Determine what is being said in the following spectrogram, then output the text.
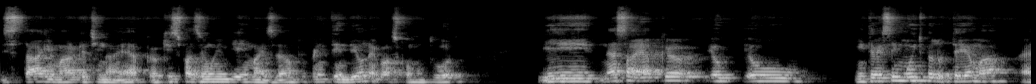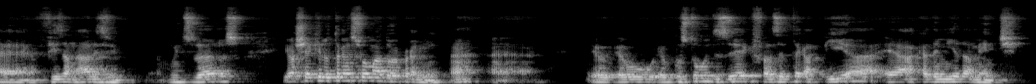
estar em marketing na época. Eu quis fazer um MBA mais amplo para entender o negócio como um todo. E nessa época eu, eu me interessei muito pelo tema, é, fiz análise há muitos anos e eu achei aquilo transformador para mim. Né? É, eu, eu, eu costumo dizer que fazer terapia é a academia da mente.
